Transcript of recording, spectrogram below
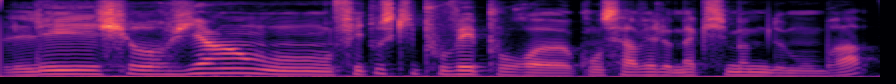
Les chirurgiens ont fait tout ce qu'ils pouvaient pour conserver le maximum de mon bras.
